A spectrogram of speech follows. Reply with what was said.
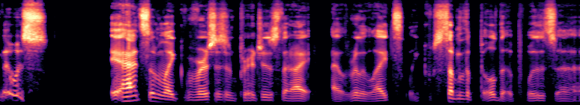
it was it had some like verses and bridges that I I really liked. Like some of the build up was uh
